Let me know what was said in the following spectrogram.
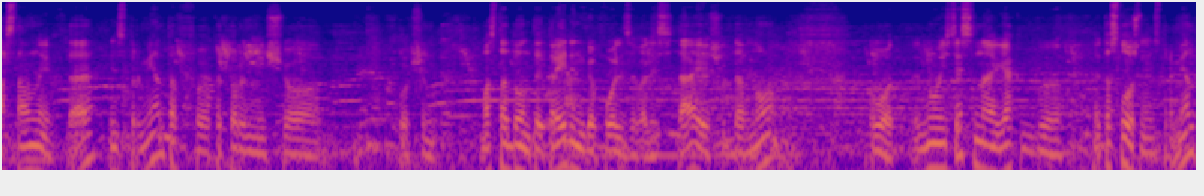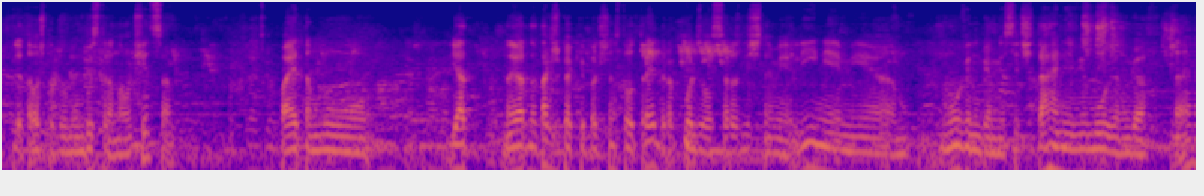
основных да, инструментов, э, которыми еще, в общем, мастодонты трейдинга пользовались, да, очень давно. Вот. Ну, естественно, я как бы... Это сложный инструмент для того, чтобы ему быстро научиться. Поэтому я, наверное, так же, как и большинство трейдеров, пользовался различными линиями, мувингами, сочетаниями мувингов, да,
